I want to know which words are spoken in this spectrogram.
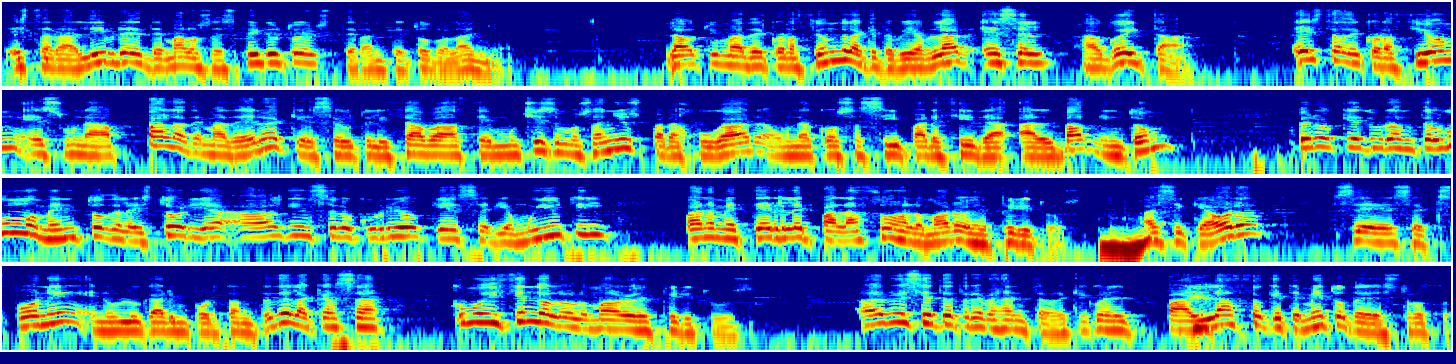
estará libre de malos espíritus durante todo el año. La última decoración de la que te voy a hablar es el Hagoita. Esta decoración es una pala de madera que se utilizaba hace muchísimos años para jugar a una cosa así parecida al badminton, pero que durante algún momento de la historia a alguien se le ocurrió que sería muy útil para meterle palazos a los malos espíritus. Así que ahora se, se expone en un lugar importante de la casa como diciéndole a los malos espíritus. A ver si te atreves a entrar, que con el palazo que te meto te destrozo.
